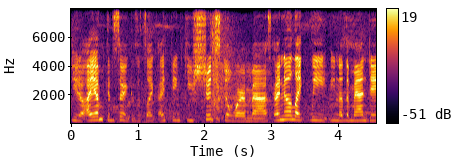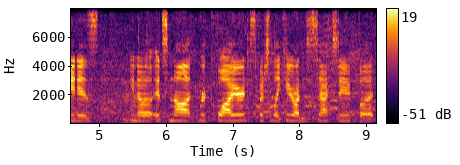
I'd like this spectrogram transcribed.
you know, I am concerned because it's like I think you should still wear a mask. I know, like we, you know, the mandate is, you know, it's not required, especially like here on Sac State, but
